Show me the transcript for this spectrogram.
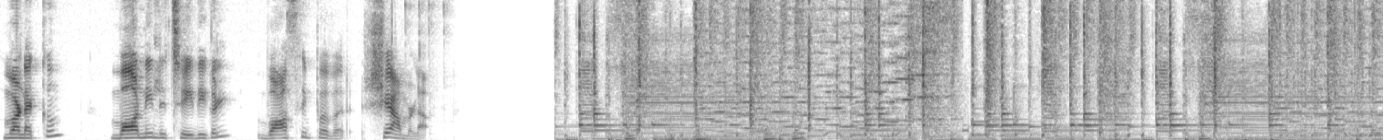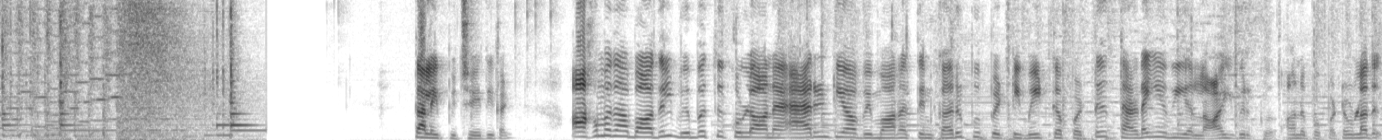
வணக்கம். மாநில செய்திகள் வாசிப்பவர் ஷியாமளா. தலைப்புச் செய்திகள். அகமதாபாத்தில் விபத்துக்குள்ளான ஏர் இண்டியா விமானத்தின் கருப்பு பெட்டி மீட்கப்பட்டு தடயவியல் ஆய்விற்கு அனுப்பப்பட்டுள்ளது.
